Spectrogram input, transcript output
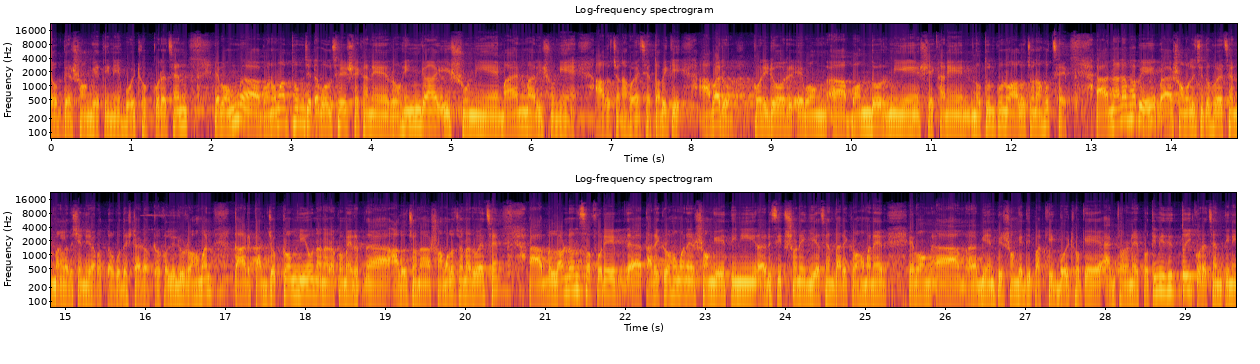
লোকদের সঙ্গে তিনি বৈঠক করেছেন এবং গণমাধ্যম যেটা বলছে সেখানে রোহিঙ্গা ইস্যু নিয়ে, মায়ানমার ইস্যু নিয়ে আলোচনা হয়েছে। তবে কি আবারও করিডোর এবং বন্দর নিয়ে সেখানে নতুন কোনো আলোচনা হচ্ছে? নানাভাবে সমালোচিত হয়েছেন বাংলাদেশের নিরাপত্তা উপদেষ্টা ডক্টর খলিলুর রহমান। তার কার্যক্রম নিয়েও নানা রকমের আলোচনা, সমালোচনা রয়েছে। লন্ডন সফরে তারেক রহমানের সঙ্গে তিনি রিসিপশনে গিয়েছেন তারেক রহমানের এবং বিএনপির সঙ্গে দ্বিপাক্ষিক বৈঠকে এক ধরনের প্রতিনিধিত্বই করেছেন তিনি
